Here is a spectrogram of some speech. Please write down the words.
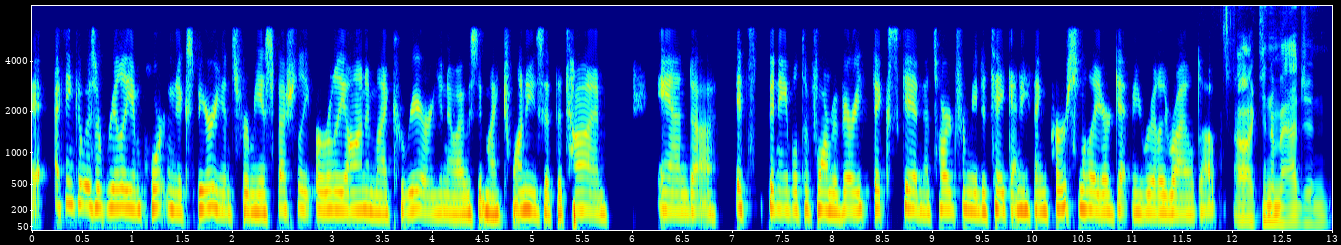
I think it was a really important experience for me, especially early on in my career. You know, I was in my 20s at the time, and uh, it's been able to form a very thick skin. It's hard for me to take anything personally or get me really riled up. Oh, I can imagine.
